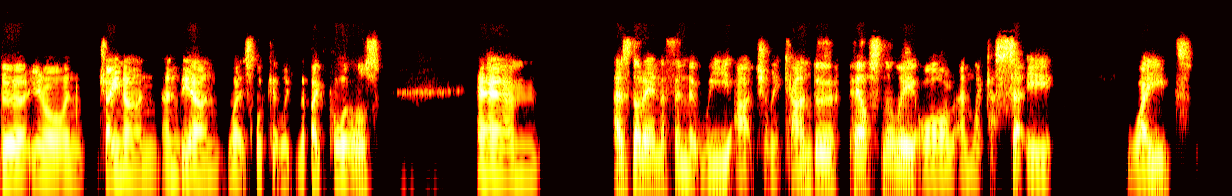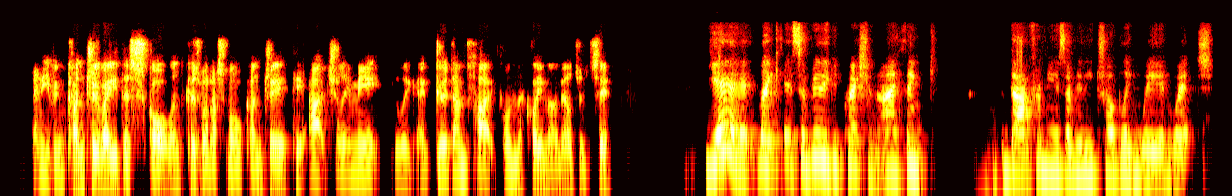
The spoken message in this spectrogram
do it, you know, in China and India, and let's look at like the big polluters. Um, is there anything that we actually can do personally, or in like a city wide and even countrywide as Scotland, because we're a small country, to actually make like a good impact on the climate emergency? Yeah, like it's a really good question. I think that for me is a really troubling way in which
